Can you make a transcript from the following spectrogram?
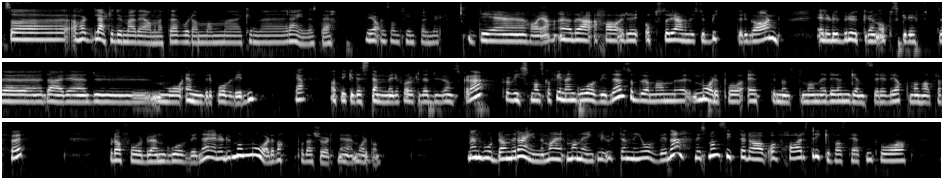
Så har, lærte du meg det, Anne Mette, hvordan man eh, kunne regne ut det. Ja. En sånn fin formel. Det har jeg. Eh, Det har, oppstår gjerne hvis du bytter garn, eller du bruker en oppskrift eh, der eh, du må endre på overvidden. Ja. At ikke det stemmer i forhold til det du ønsker deg. For hvis man skal finne en god overvidde, så bør man eh, måle på et mønster man, eller en genser eller jakke man har fra før. For da får du en god overvidde, eller du må måle da, på deg sjøl med målebånd. Men hvordan regner man, egentlig ut en ny overvidde? Hvis man sitter da og har strikkefastheten på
